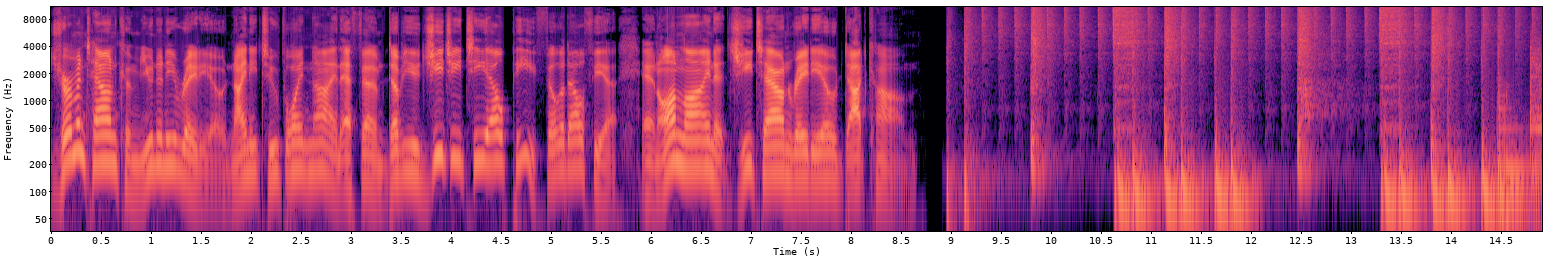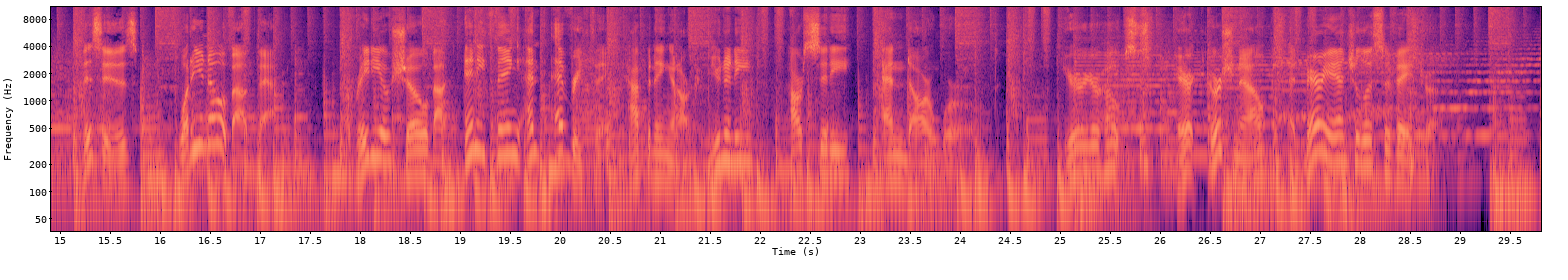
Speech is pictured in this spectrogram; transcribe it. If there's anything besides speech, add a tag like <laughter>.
Germantown Community Radio, 92.9 FM, WGGTLP, Philadelphia, and online at gtownradio.com. This is What Do You Know About That? A radio show about anything and everything happening in our community, our city, and our world. Here are your hosts, Eric Gershnow and Mary Angela Saavedra.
